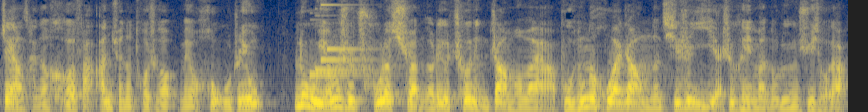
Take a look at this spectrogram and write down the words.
这样才能合法安全的拖车，没有后顾之忧。露营时除了选择这个车顶帐篷外啊，普通的户外帐篷呢其实也是可以满足露营需求的。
